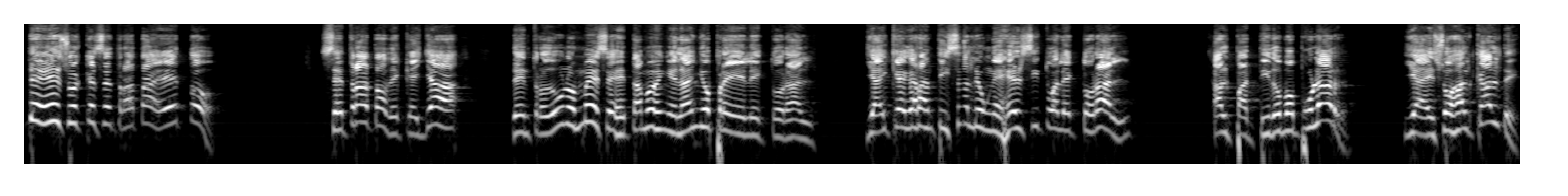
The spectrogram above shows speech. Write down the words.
De eso es que se trata esto. Se trata de que ya dentro de unos meses estamos en el año preelectoral y hay que garantizarle un ejército electoral al Partido Popular y a esos alcaldes.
